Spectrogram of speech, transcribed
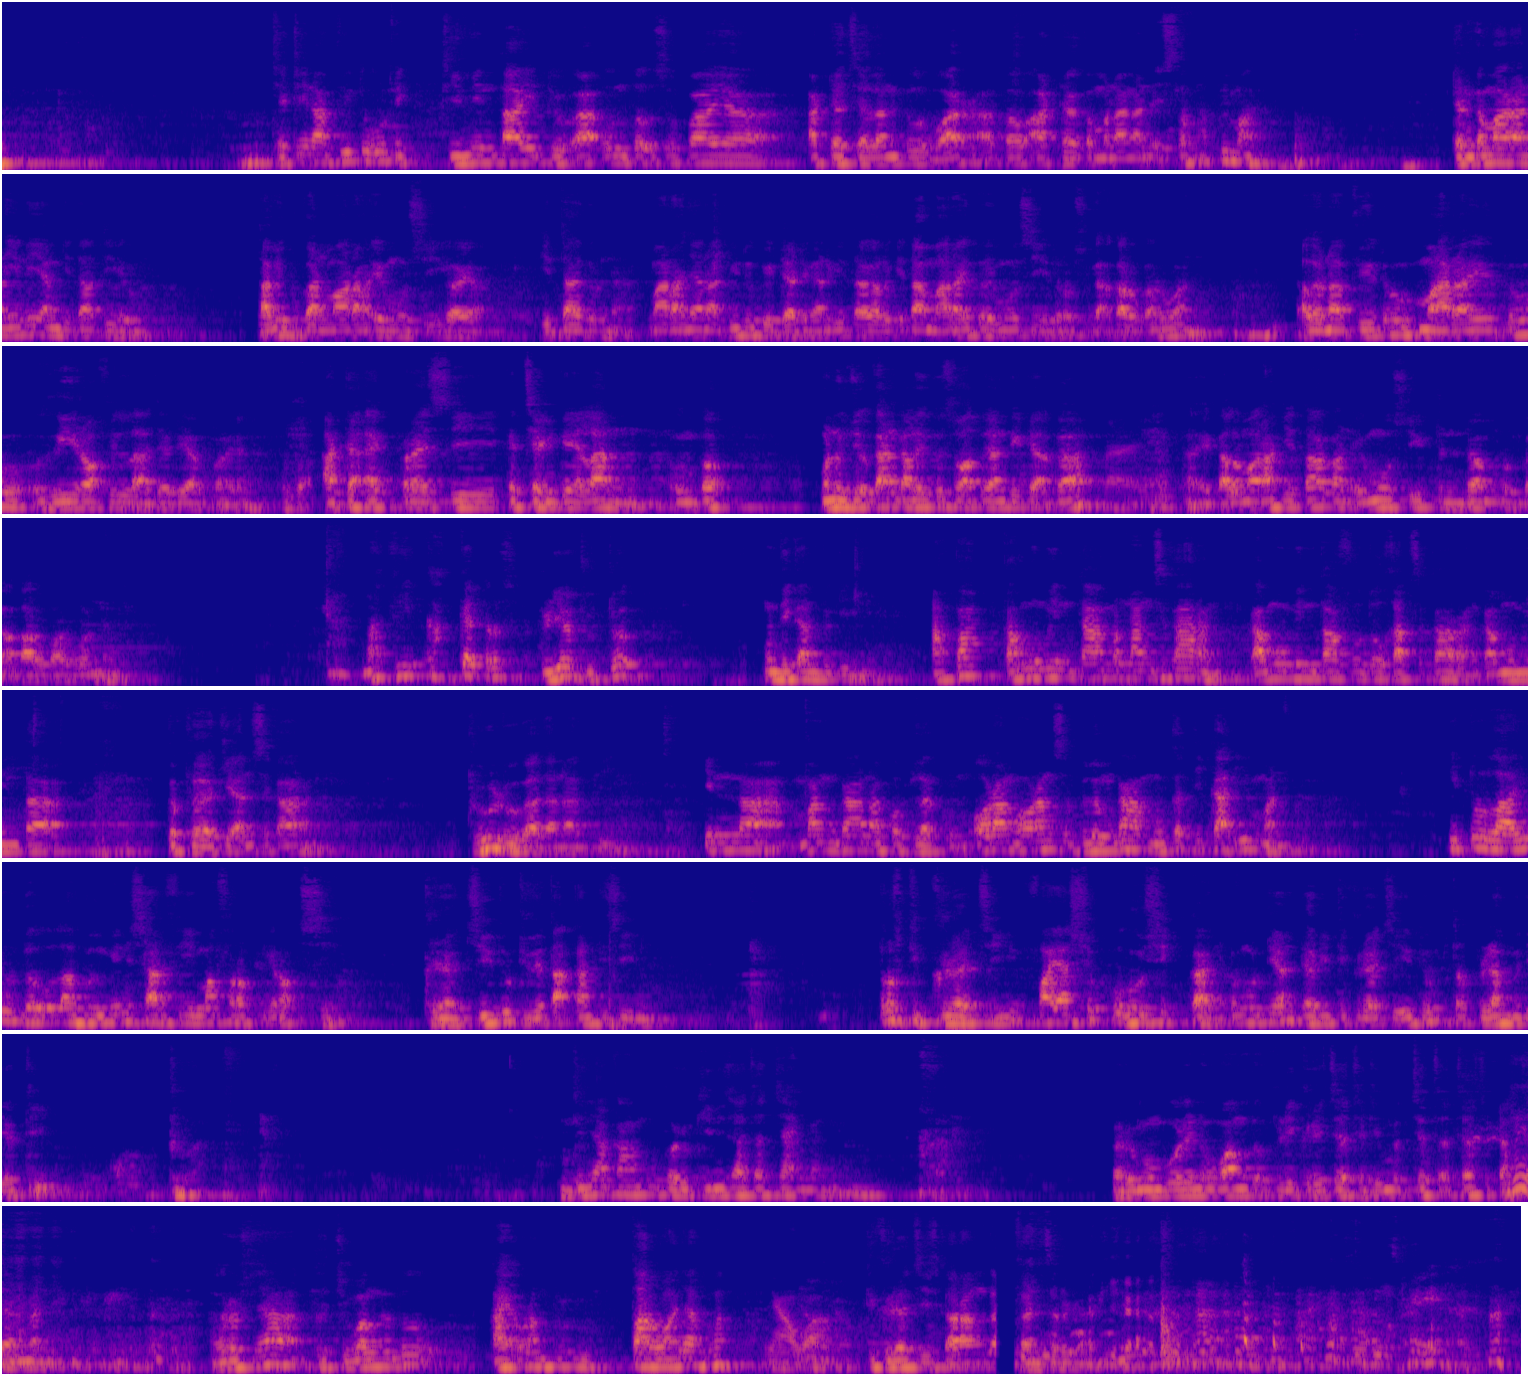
Jadi Nabi itu unik, dimintai doa untuk supaya ada jalan keluar atau ada kemenangan Islam, Nabi marah. Dan kemarahan ini yang kita tiru. Tapi bukan marah emosi kayak kita itu enggak. Marahnya Nabi itu beda dengan kita. Kalau kita marah itu emosi terus nggak karu-karuan. Kalau Nabi itu marah itu ghirafillah jadi apa ya? Ada ekspresi kejengkelan untuk menunjukkan kalau itu sesuatu yang tidak baik. Baik, kalau marah kita kan emosi, dendam, terus gak karu-karuan. Nabi kaget terus beliau duduk ngendikan begini. Apa kamu minta menang sekarang? Kamu minta futuhat sekarang? Kamu minta kebahagiaan sekarang. Dulu kata Nabi, Inna mangkana qablakum Orang-orang sebelum kamu ketika iman Itu layu do'ulahul min syarfi mafroqi roksi Geraji itu diletakkan di sini Terus digeraji Fayasukuhu sikkan Kemudian dari digeraji itu terbelah menjadi dua Intinya kamu baru gini saja cemen Baru ngumpulin uang untuk beli gereja jadi masjid saja sudah cemen Harusnya berjuang itu kayak orang dulu. Taruhannya apa? Nyawa. Digeraji. Sekarang enggak banser kan?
